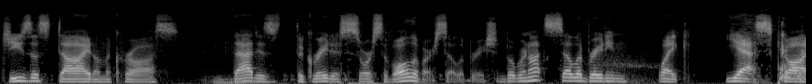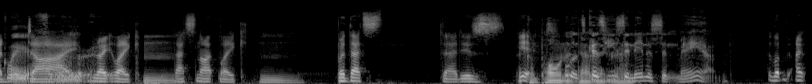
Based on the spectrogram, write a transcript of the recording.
Jesus died on the cross. That is the greatest source of all of our celebration. But we're not celebrating like, yes, God died, right? Like, hmm. that's not like. Hmm. But that's that is A it. component. Well, it's because it, he's right? an innocent man. I,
